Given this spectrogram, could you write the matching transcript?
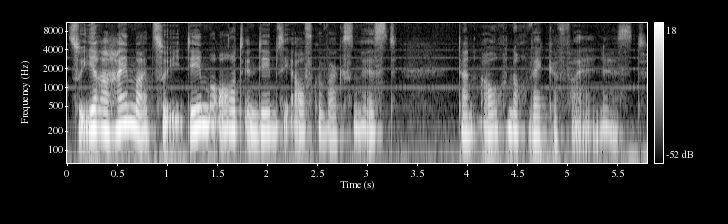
zu ihrer Heimat, zu dem Ort, in dem sie aufgewachsen ist, dann auch noch weggefallen ist.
